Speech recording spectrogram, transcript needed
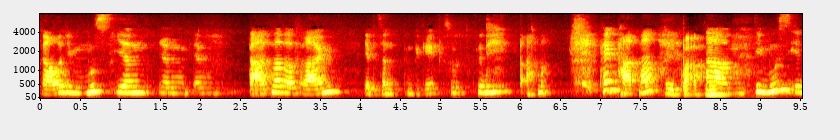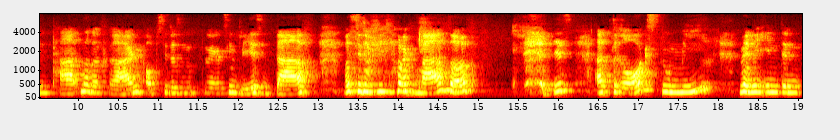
Frau, die muss ihren, ihren, ihren Partner da fragen. Ich habe jetzt einen Begriff gesucht für die Partner. Beim Partner. Hey, Partner. Ähm, die muss ihren Partner da fragen, ob sie das Magazin lesen darf. Was sie damit aber gemeint hat, ist, ertragst du mich, wenn ich in den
